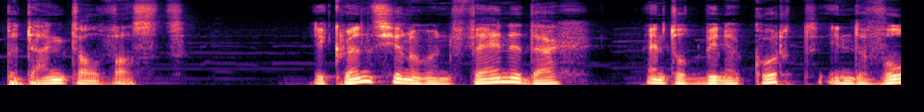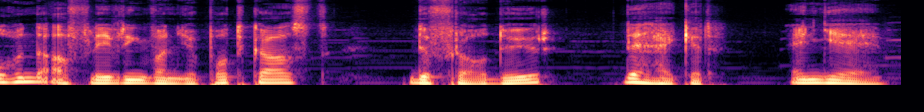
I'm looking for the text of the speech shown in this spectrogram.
Bedankt alvast. Ik wens je nog een fijne dag en tot binnenkort in de volgende aflevering van je podcast De fraudeur, de hacker en jij.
